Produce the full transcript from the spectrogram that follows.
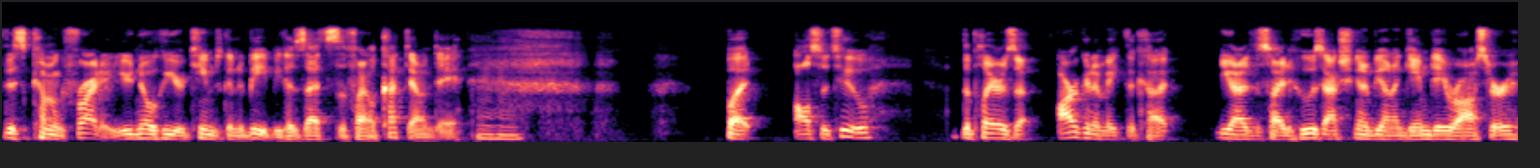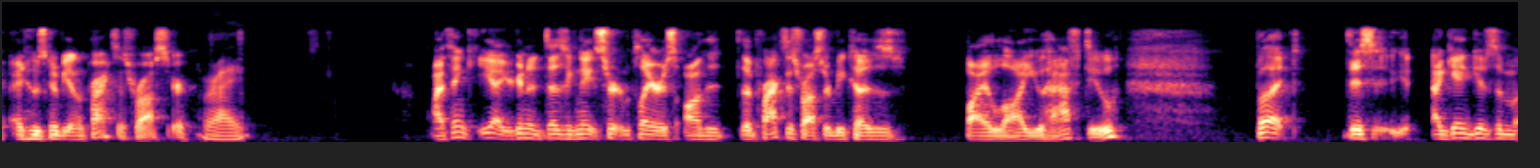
this coming Friday, you know who your team's going to be because that's the final cutdown day. Mm-hmm. But also too, the players that are going to make the cut, you got to decide who's actually going to be on a game day roster and who's going to be on the practice roster. Right. I think yeah, you're going to designate certain players on the, the practice roster because by law you have to. But this again gives them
